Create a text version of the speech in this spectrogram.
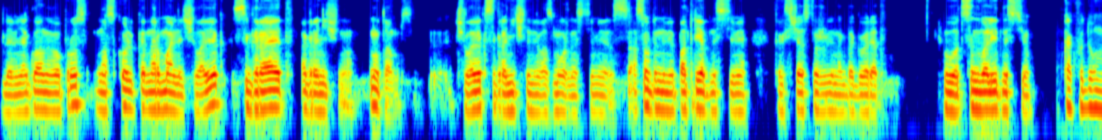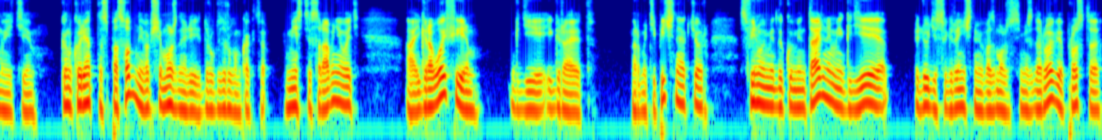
Для меня главный вопрос, насколько нормальный человек сыграет ограниченного. Ну, там, э, человек с ограниченными возможностями, с особенными потребностями, как сейчас тоже иногда говорят, вот, с инвалидностью. Как вы думаете, конкурентоспособны? Вообще можно ли друг с другом как-то вместе сравнивать а, игровой фильм, где играет нормотипичный актер, с фильмами документальными, где люди с ограниченными возможностями здоровья просто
